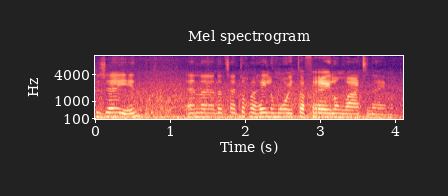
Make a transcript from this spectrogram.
de zee in. En uh, dat zijn toch wel hele mooie tafereelen om waar te nemen.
